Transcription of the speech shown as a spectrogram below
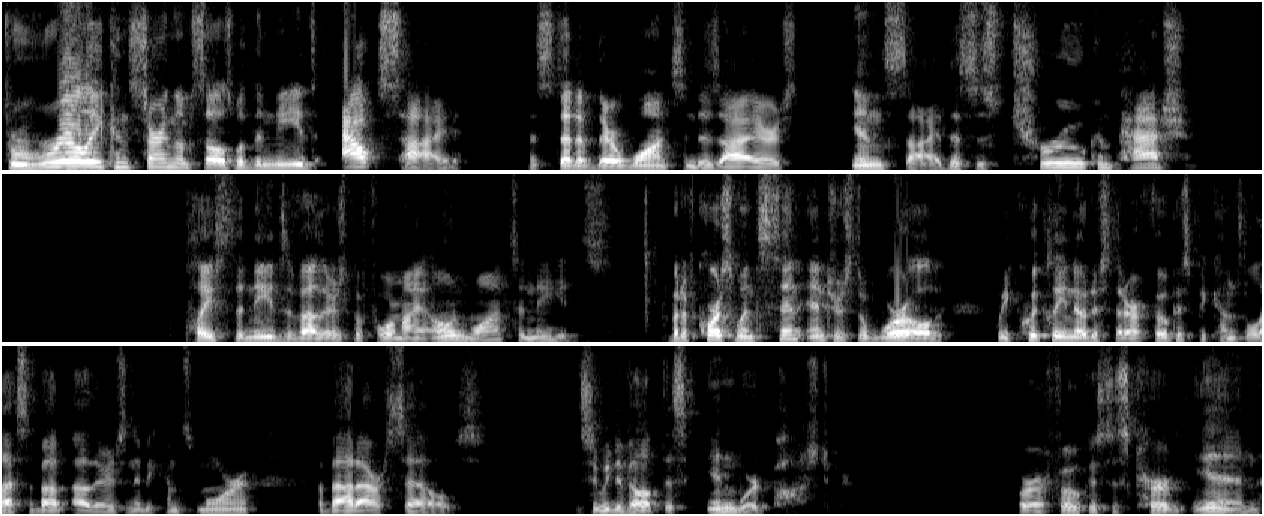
to really concern themselves with the needs outside instead of their wants and desires inside. This is true compassion. Place the needs of others before my own wants and needs. But of course, when sin enters the world, we quickly notice that our focus becomes less about others and it becomes more about ourselves. So we develop this inward posture where our focus is curved in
